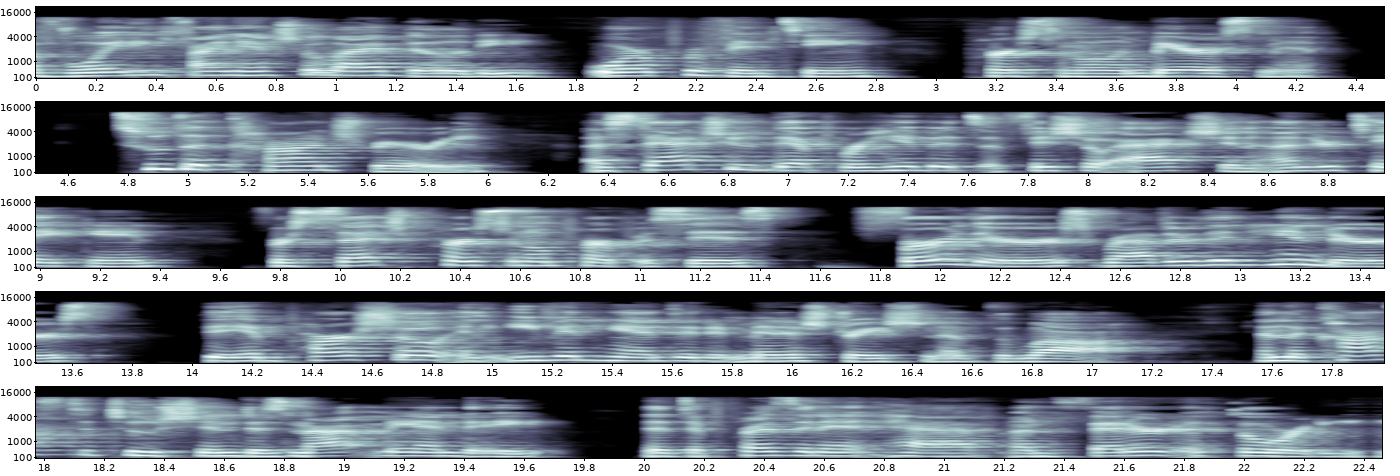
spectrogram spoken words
avoiding financial liability, or preventing personal embarrassment. To the contrary, a statute that prohibits official action undertaken for such personal purposes furthers rather than hinders the impartial and even handed administration of the law. And the Constitution does not mandate that the president have unfettered authority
